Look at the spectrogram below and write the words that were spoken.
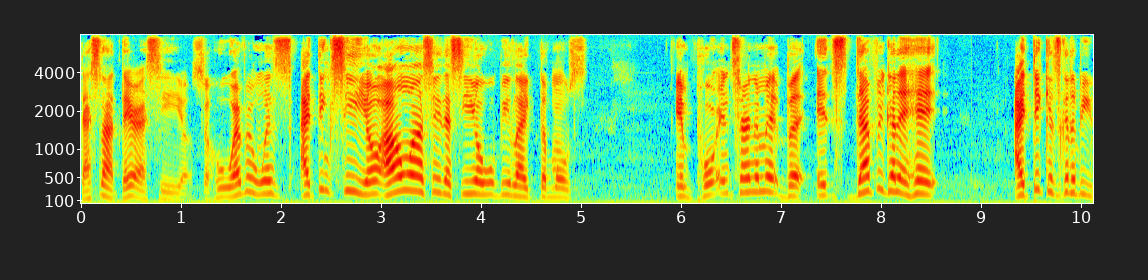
That's not there at CEO. So whoever wins, I think CEO. I don't want to say that CEO will be like the most important tournament, but it's definitely gonna hit. I think it's gonna be.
